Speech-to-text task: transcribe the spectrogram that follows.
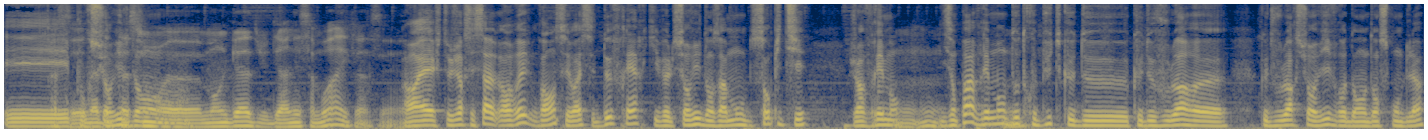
Ah, Et c'est pour survivre dans. euh, manga du dernier samouraï, quoi. c'est- Ouais, je te jure, c'est ça. En vrai, vraiment, c'est vrai, c'est deux frères qui veulent survivre dans un monde sans pitié. Genre vraiment. Mm, mm. Ils n'ont pas vraiment Mm. d'autre but que de, que de vouloir, euh, que de vouloir survivre dans, dans ce monde-là.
